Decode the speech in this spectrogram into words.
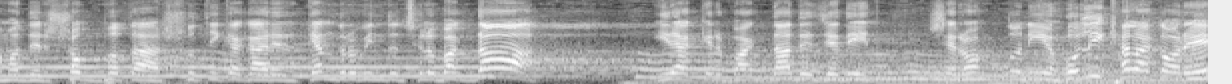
আমাদের সভ্যতা সূতিকাগারের কেন্দ্রবিন্দু ছিল বাগদাদ। ইরাকের বাগদাদে যেদিন সে রক্ত নিয়ে হোলি খেলা করে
